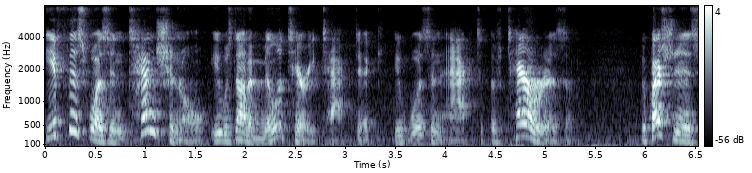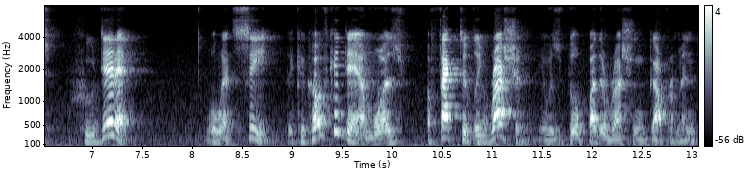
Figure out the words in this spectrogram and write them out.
if this was intentional, it was not a military tactic, it was an act of terrorism. The question is, who did it? Well, let's see. The Kakhovka Dam was effectively Russian. It was built by the Russian government.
